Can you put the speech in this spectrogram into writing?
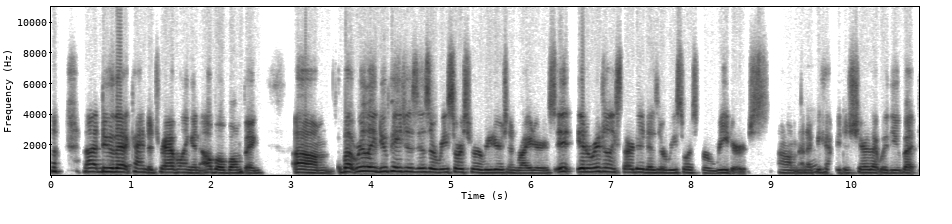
not do that kind of traveling and elbow bumping. Um, but really, New Pages is a resource for readers and writers. It, it originally started as a resource for readers, um, and I'd be happy to share that with you. But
